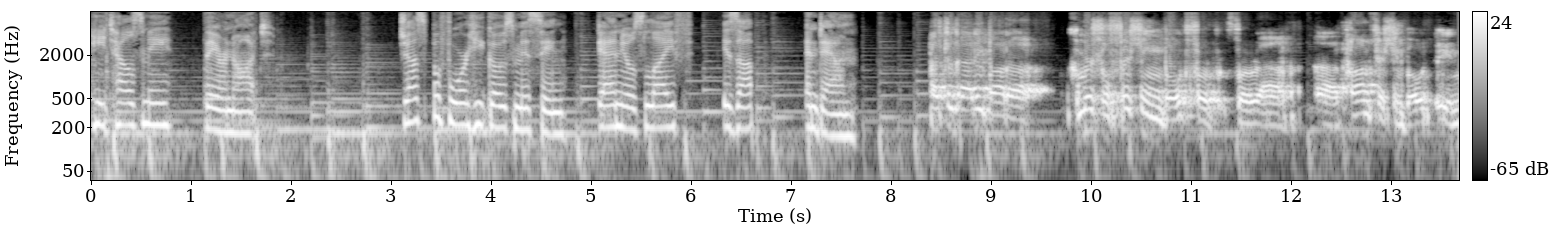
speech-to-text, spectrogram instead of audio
He tells me they are not. Just before he goes missing, Daniel's life is up and down. After that, he bought a commercial fishing boat for for uh, a prawn fishing boat in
